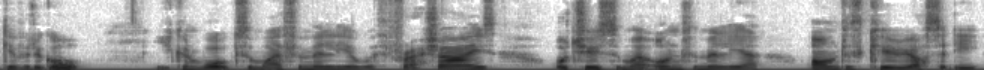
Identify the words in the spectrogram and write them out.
give it a go. You can walk somewhere familiar with fresh eyes, or choose somewhere unfamiliar, armed with curiosity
